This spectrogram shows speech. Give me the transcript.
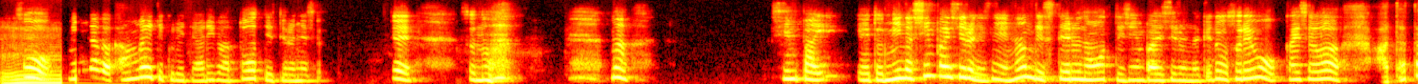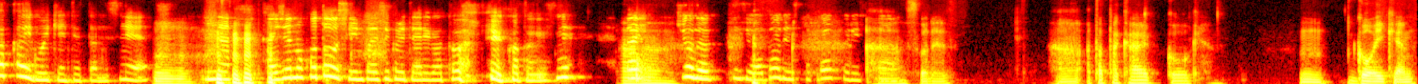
そう、んみんなが考えてくれてありがとうって言ってるんです。で、その、まあ、心配、えっと、みんな心配してるんですね。なんで捨てるのって心配してるんだけど、それを会社は温かいご意見って言ったんですね。うんみんな会社のことを心配してくれてありがとうっていうことですね。はい。あ今日の記事はどうでしたか、クリスあー、。そうです。あー温かいご意見。うん、ご意見。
